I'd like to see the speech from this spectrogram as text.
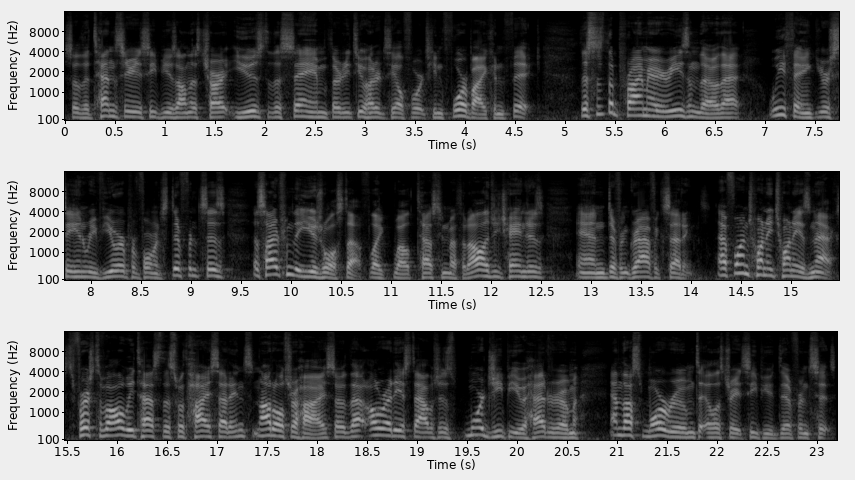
So the 10 series CPUs on this chart used the same 3200 CL14 4x config. This is the primary reason though that we think you're seeing reviewer performance differences aside from the usual stuff, like, well, testing methodology changes and different graphic settings. F1 2020 is next. First of all, we test this with high settings, not ultra high, so that already establishes more GPU headroom and thus more room to illustrate CPU differences.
